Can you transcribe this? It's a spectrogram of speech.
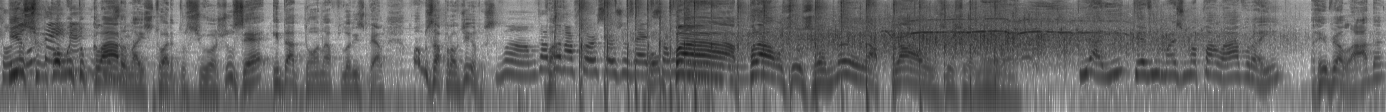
Todo Isso mundo ficou tem, muito né? claro Inclusive. na história do senhor José e da dona Florisbela. Vamos aplaudi-los? Vamos, a Vai. dona Flor, seu José de São Opa! Luís. Aplausos, Ronan! Aplausos, Ronan! E aí teve mais uma palavra aí, revelada,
